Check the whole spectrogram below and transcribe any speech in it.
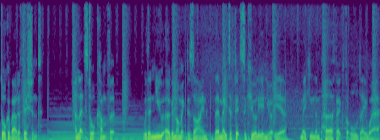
Talk about efficient. And let's talk comfort. With a new ergonomic design, they're made to fit securely in your ear, making them perfect for all-day wear.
